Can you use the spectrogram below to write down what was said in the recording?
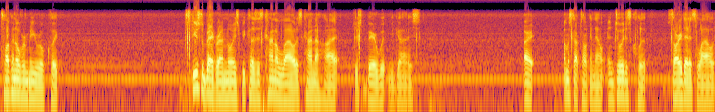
Talking over me real quick. Excuse the background noise because it's kind of loud. It's kind of hot. Just bear with me, guys. Alright. I'm going to stop talking now. Enjoy this clip. Sorry that it's loud.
